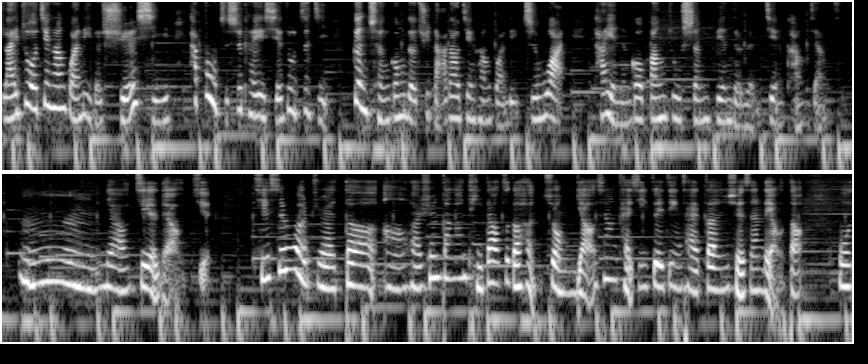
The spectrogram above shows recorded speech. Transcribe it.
来做健康管理的学习，他不只是可以协助自己更成功的去达到健康管理之外，他也能够帮助身边的人健康。这样子，嗯，了解了解。其实我觉得，嗯，怀轩刚刚提到这个很重要。像凯西最近才跟学生聊到，我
